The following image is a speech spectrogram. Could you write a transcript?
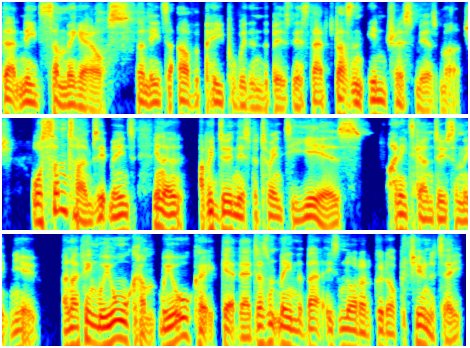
that needs something else. That needs other people within the business. That doesn't interest me as much. Or sometimes it means, you know, I've been doing this for 20 years. I need to go and do something new. And I think we all come, we all get there. Doesn't mean that that is not a good opportunity.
